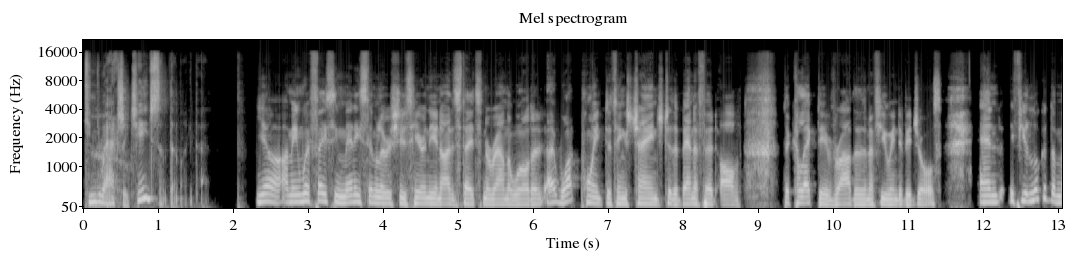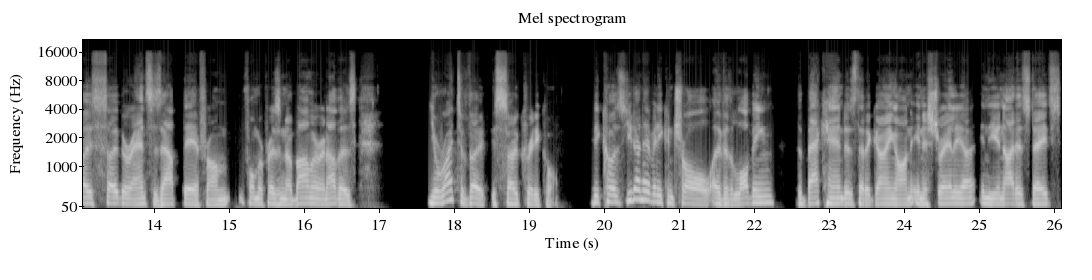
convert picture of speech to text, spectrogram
can you actually change something like that? Yeah, I mean, we're facing many similar issues here in the United States and around the world. At, at, what point do things change to the benefit of the collective rather than a few individuals? And if you look at the most sober answers out there from former President Obama and others, your right to vote is so critical because you don't have any control over the lobbying, the backhanders that are going on in Australia, in the United States,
